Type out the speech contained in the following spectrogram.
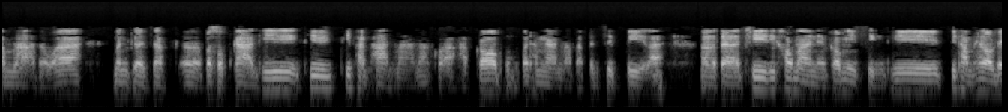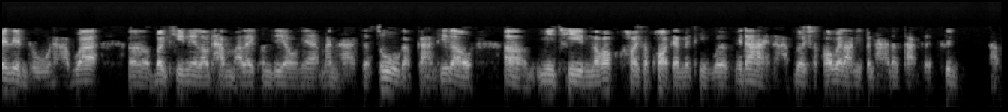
ตำราแต่ว่า มันเกิดจากประสบการณ์ที่ที่ที่ผ่านๆมามากกว่าครับ ก็ผมก็ทำงานมาแบบเป็นสิบปีแล้วแต่ที่ที่เข้ามาเนี่ยก็มีสิ่งที่ที่ทำให้เราได้เรียนรู้นะครับ ว่าบางทีเนี่ยเราทำอะไรคนเดียวเนี่ย มันอาจจะสู้กับการที่เรามีทีมแล้วก็คอย support กันเป็นทีมเวิร์กไม่ได้นะครับ โดยเฉพาะเวลามีปัญหาต่างๆเกิดขึ้นครับ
